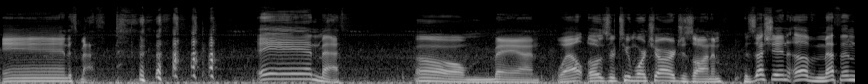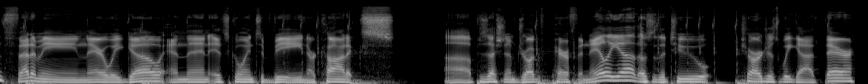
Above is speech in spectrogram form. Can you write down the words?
And it's meth. and meth. Oh, man. Well, those are two more charges on him. Possession of methamphetamine. There we go. And then it's going to be narcotics, uh, possession of drug paraphernalia. Those are the two charges we got there.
